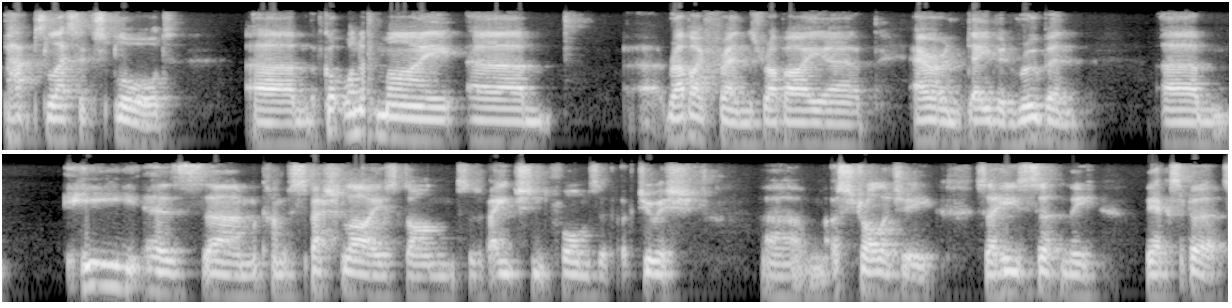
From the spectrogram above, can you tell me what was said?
perhaps less explored. Um, I've got one of my um, uh, rabbi friends, Rabbi uh, Aaron David Rubin. Um, he has kind of specialized on sort of ancient forms of, of Jewish astrology, so he's certainly the expert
